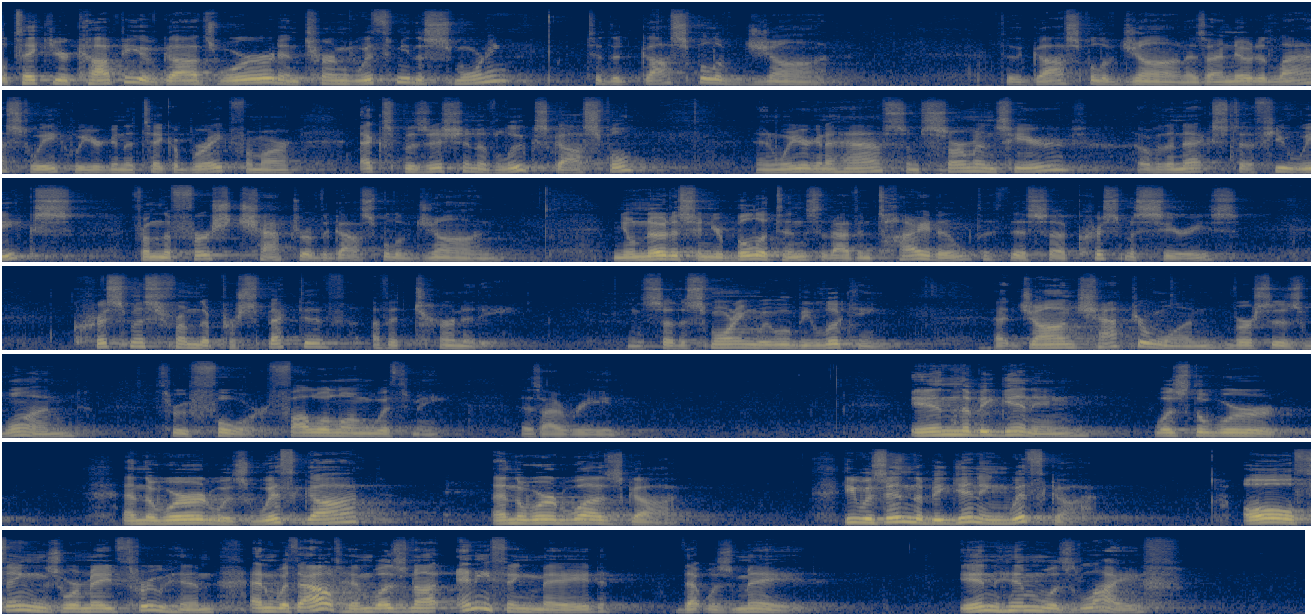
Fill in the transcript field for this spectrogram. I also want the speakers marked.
Speaker 1: Well, take your copy of God's Word and turn with me this morning to the Gospel of John. To the Gospel of John. As I noted last week, we are going to take a break from our exposition of Luke's Gospel, and we are going to have some sermons here over the next uh, few weeks from the first chapter of the Gospel of John. And you'll notice in your bulletins that I've entitled this uh, Christmas series, Christmas from the Perspective of Eternity. And so this morning we will be looking at John chapter 1, verses 1 through 4. Follow along with me as I read. In the beginning was the Word, and the Word was with God, and the Word was God. He was in the beginning with God. All things were made through him, and without him was not anything made that was made. In him was life,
